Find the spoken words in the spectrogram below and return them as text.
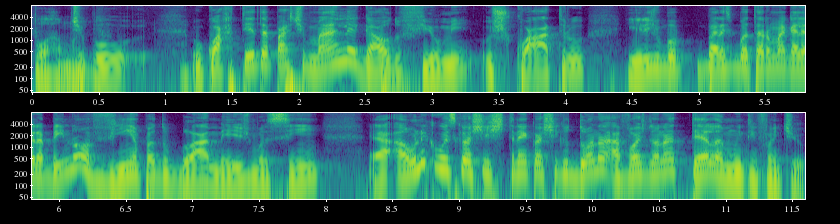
Porra, muito. Tipo, o quarteto é a parte mais legal do filme, os quatro, e eles parece que botaram uma galera bem novinha para dublar mesmo, assim. É, a única coisa que eu achei estranha é que eu achei que Dona, a voz de Donatella é muito infantil.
